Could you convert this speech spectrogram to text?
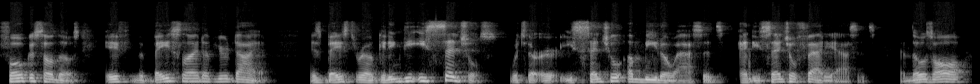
Focus on those. If the baseline of your diet is based around getting the essentials, which there are essential amino acids and essential fatty acids, and those all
